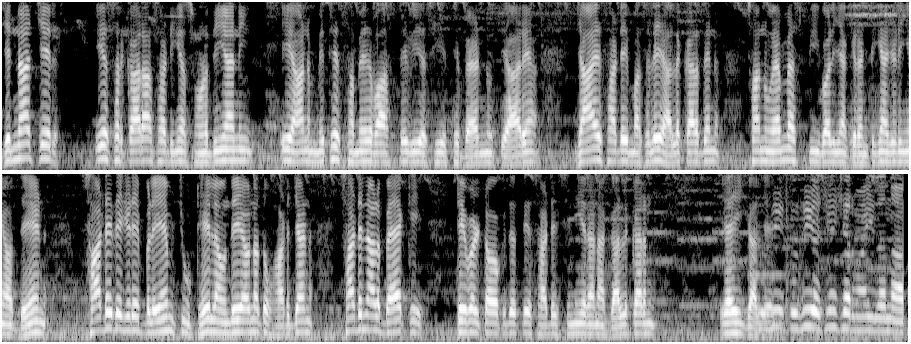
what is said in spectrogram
ਜਿੰਨਾ ਚਿਰ ਇਹ ਸਰਕਾਰਾਂ ਸਾਡੀਆਂ ਸੁਣਦੀਆਂ ਨਹੀਂ, ਇਹ ਅਣਮਿੱਥੇ ਸਮੇਂ ਵਾਸਤੇ ਵੀ ਅਸੀਂ ਇੱਥੇ ਬੈਠਣ ਨੂੰ ਤਿਆਰ ਆ ਜਾਂ ਇਹ ਸਾਡੇ ਮਸਲੇ ਹੱਲ ਕਰ ਦੇਣ, ਸਾਨੂੰ ਐਮਐਸਪੀ ਵਾਲੀਆਂ ਗਰੰਟੀਆਂ ਜਿਹੜੀਆਂ ਉਹ ਦੇਣ, ਸਾਡੇ ਤੇ ਜਿਹੜੇ ਬਲੇਮ ਝੂਠੇ ਲਾਉਂਦੇ ਆ ਉਹਨਾਂ ਤੋਂ ਹਟ ਜਾਣ, ਸਾਡੇ ਨਾਲ ਬਹਿ ਕੇ ਟੇਬਲ ਟਾਕ ਦੇ ਉੱਤੇ ਸਾਡੇ ਸੀਨੀਅਰਾਂ ਨਾਲ ਗੱਲ ਕਰਨ, ਇਹੀ ਗੱਲ ਹੈ। ਤੁਸੀਂ ਤੁਸੀਂ ਸ਼ਰਮਾ ਜੀ ਦਾ ਨਾਮ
